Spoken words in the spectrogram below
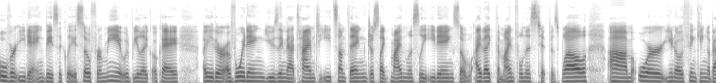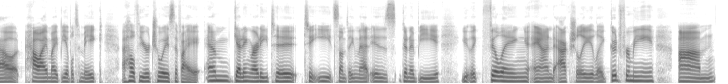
overeating basically. So for me it would be like okay either avoiding using that time to eat something just like mindlessly eating so i like the mindfulness tip as well um, or you know thinking about how i might be able to make a healthier choice if i am getting ready to to eat something that is going to be like filling and actually like good for me um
